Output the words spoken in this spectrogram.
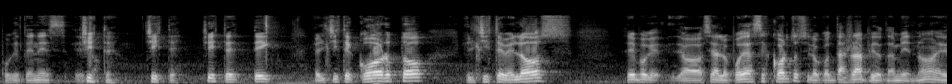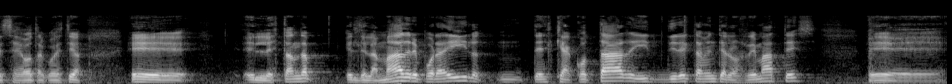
porque tenés... eh, Chiste. no, chiste, chiste, tic, el chiste corto, el chiste veloz. ¿sí? Porque, o sea, lo podés hacer corto si lo contás rápido también, ¿no? Esa es otra cuestión. Eh, el stand-up, el de la madre por ahí, lo tenés que acotar, ir directamente a los remates. Eh,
